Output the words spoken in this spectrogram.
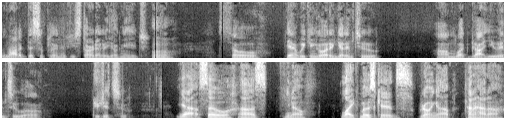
a lot of discipline if you start at a young age. Mhm. So, yeah, we can go ahead and get into um, what got you into uh, jujitsu. Yeah, so uh, you know, like most kids growing up, kind of had a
